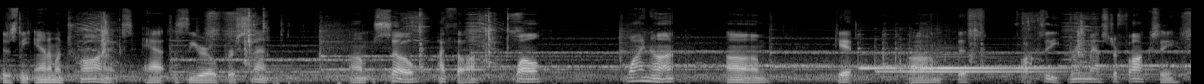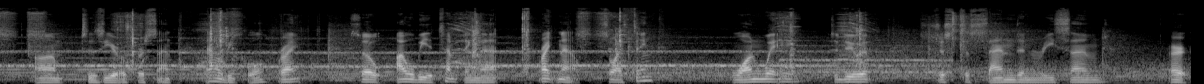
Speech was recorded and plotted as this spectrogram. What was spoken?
is the animatronics at 0%. Um, so, I thought, well, why not, um, get, um, this Foxy, Ringmaster Foxy, um, to 0%. That would be cool, right? So, I will be attempting that right now. So, I think one way to do it is just to send and resend, or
